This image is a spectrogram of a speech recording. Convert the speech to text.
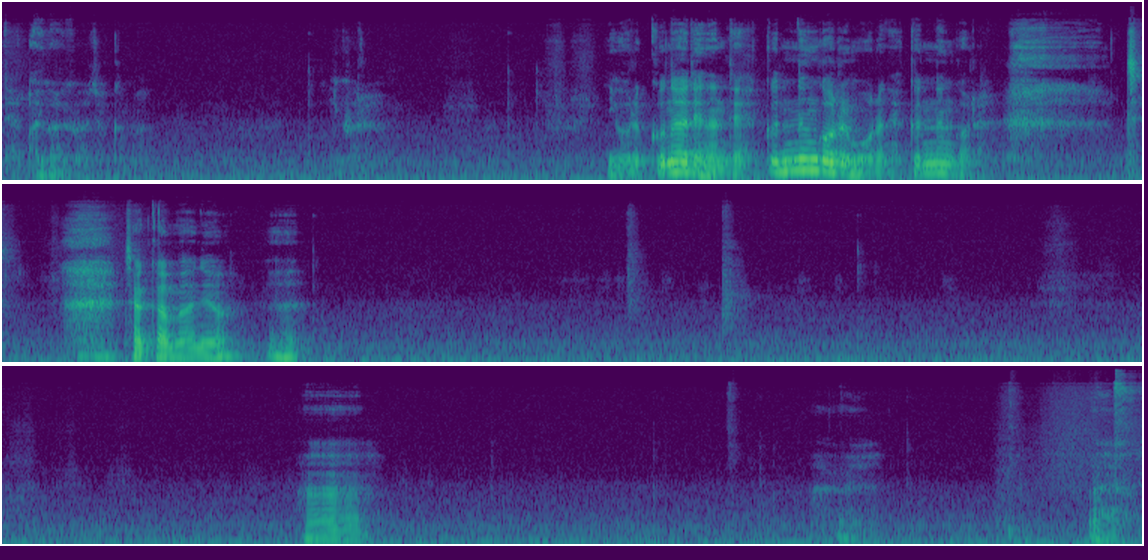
네. 이거를 이거를 끊어야 되는데 끊는 거를 모르네. 끊는 거를. 잠깐만요. 예. 아. 아휴.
